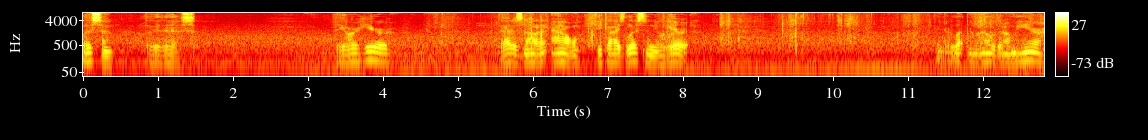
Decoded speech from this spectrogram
Listen, look at this. They are here. That is not an owl. If you guys listen, you'll hear it. I think they're letting them know that I'm here.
